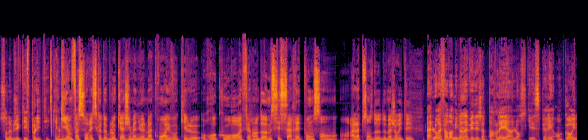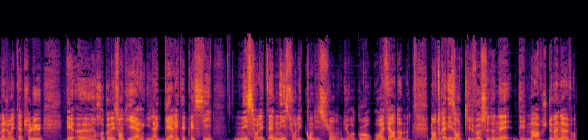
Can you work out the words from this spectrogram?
son objectif politique. Guillaume, face au risque de blocage, Emmanuel Macron a évoqué le recours au référendum. C'est sa réponse à l'absence de, majorité? Ben, Le référendum, il en avait déjà parlé hein, lorsqu'il espérait encore une majorité absolue. Et euh, reconnaissons qu'hier, il n'a guère été précis ni sur les thèmes, ni sur les conditions du recours au référendum. Mais en tout cas, disons qu'il veut se donner des marges de manœuvre.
